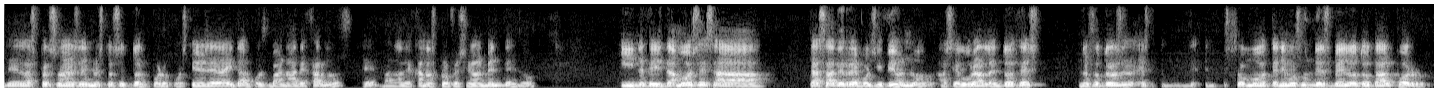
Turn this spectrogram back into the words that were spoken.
las personas de nuestro sector, por cuestiones de edad y tal, pues van a dejarnos, ¿eh? van a dejarnos profesionalmente, ¿no? Y necesitamos esa tasa de reposición, ¿no? Asegurarla. Entonces, nosotros somos, tenemos un desvelo total por,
